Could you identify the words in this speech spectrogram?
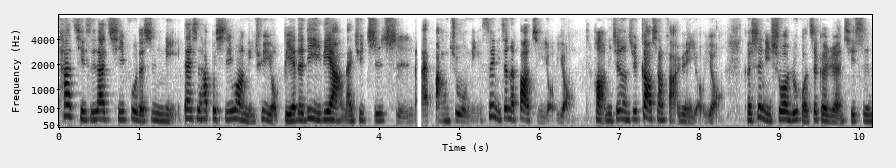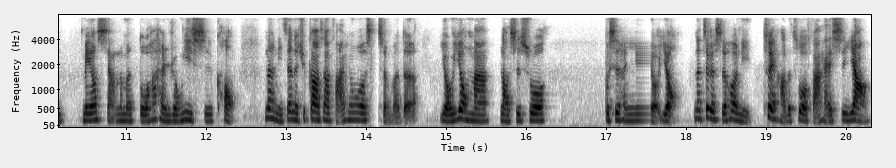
他其实在欺负的是你，但是他不希望你去有别的力量来去支持、来帮助你，所以你真的报警有用，好，你真的去告上法院有用。可是你说如果这个人其实没有想那么多，他很容易失控，那你真的去告上法院或什么的有用吗？老实说，不是很有用。那这个时候你最好的做法还是要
